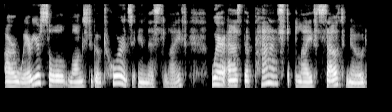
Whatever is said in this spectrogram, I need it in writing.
are where your soul longs to go towards in this life, whereas the past life South Node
